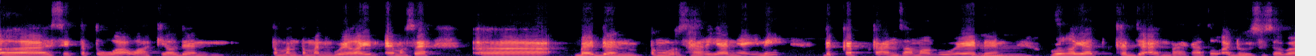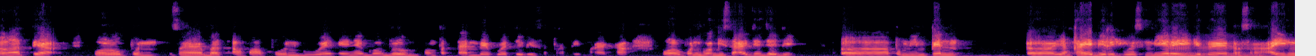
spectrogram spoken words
eee, si ketua, wakil, dan teman-teman gue lain eh, maksudnya, eee, badan pengurus hariannya ini deket kan sama gue dan Mhm. gue ngeliat kerjaan mereka tuh aduh susah banget ya. Walaupun sehebat apa pun gue, kayaknya gue belum kompeten deh buat jadi seperti mereka. Walaupun gue bisa aja jadi, eee, pemimpin, eee, yang kayak diri gue sendiri gitu ya, terserah Mhm. aing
